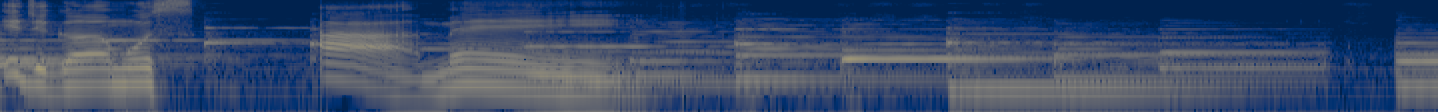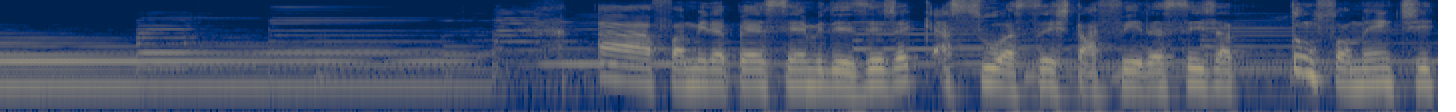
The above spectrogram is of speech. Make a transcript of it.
e digamos amém. A família PSM deseja que a sua sexta-feira seja tão somente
